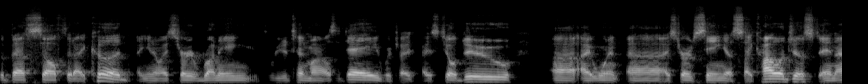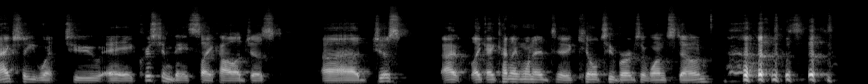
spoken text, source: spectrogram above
the best self that I could. You know, I started running three to ten miles a day, which I, I still do uh, I went, uh, I started seeing a psychologist, and I actually went to a Christian-based psychologist. Uh, just, I like, I kind of wanted to kill two birds with one stone.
